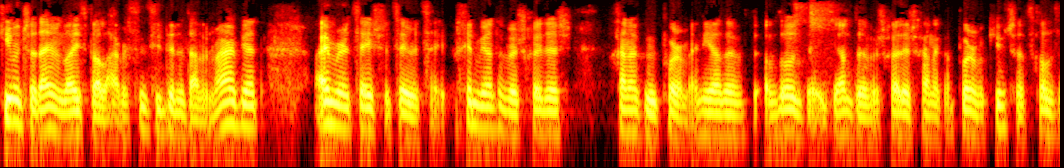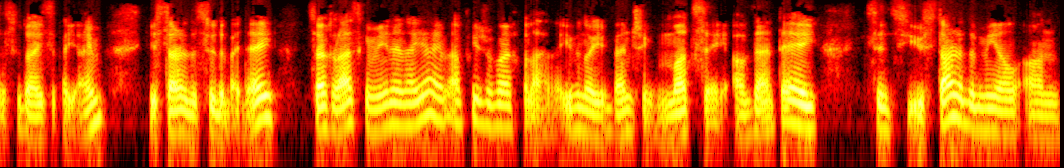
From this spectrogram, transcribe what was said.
Since he didn't have an Marab yet, I'm Ritzay should say Ritzay. B'chin Yontav V'Shchedesh Chanukah Purim. Any other of those days, Yontav V'Shchedesh Chanukah Purim, Kiv Shatzchol Zasuda Yisip Hayayim. You started the Suda by day. Tzarech Laskim Yinan Hayayim. Even though you're benching Matzeh of that day, since you started the meal on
